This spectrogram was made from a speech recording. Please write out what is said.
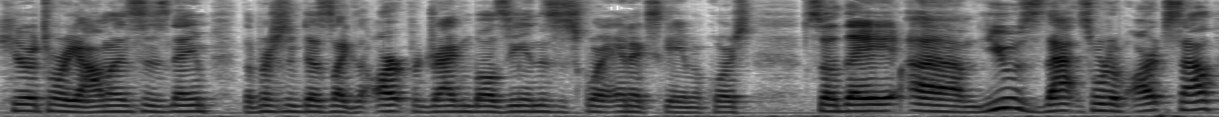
Kira Toriyama is his name, the person who does like the art for Dragon Ball Z, and this is a Square Enix game, of course. So they um, use that sort of art style.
